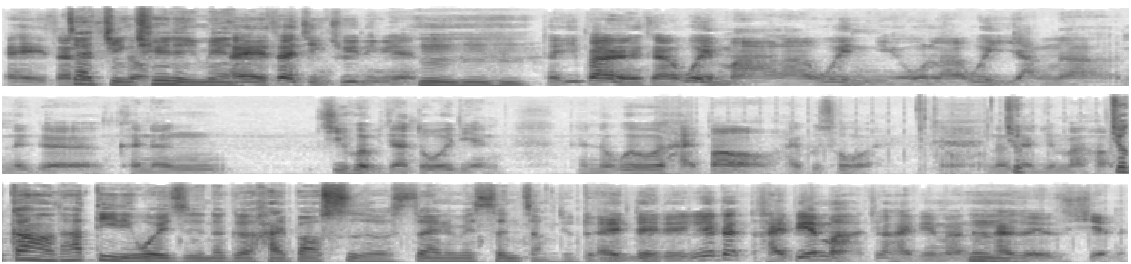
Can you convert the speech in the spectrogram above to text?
哎，在在景区里面，哎，在景区里面，嗯嗯嗯，对一般人可能喂马啦、喂牛啦、喂羊啦，那个可能机会比较多一点。但是喂喂海豹还不错哎、哦，那感觉蛮好的。就刚好它地理位置那个海豹适合在那边生长，就对了。哎，对对，因为它海边嘛，就海边嘛，那海水也是咸的，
